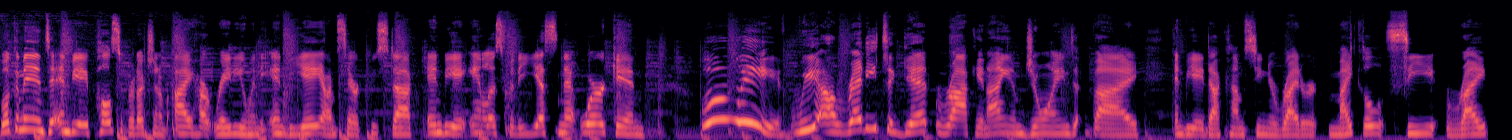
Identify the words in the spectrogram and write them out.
Welcome in to NBA Pulse, a production of iHeartRadio and the NBA. I'm Sarah Kustok, NBA analyst for the Yes Network, and woo-wee, we are ready to get rocking. I am joined by NBA.com senior writer Michael C. Wright.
